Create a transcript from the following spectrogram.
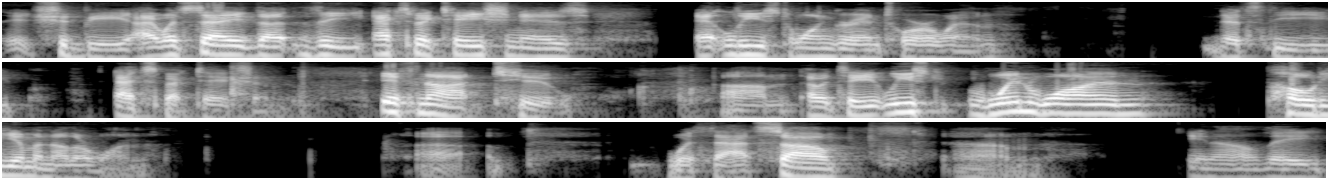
it should be. I would say that the expectation is at least one Grand Tour win. That's the expectation, if not two. Um, I would say at least win one, podium another one. Uh, with that, so um, you know they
